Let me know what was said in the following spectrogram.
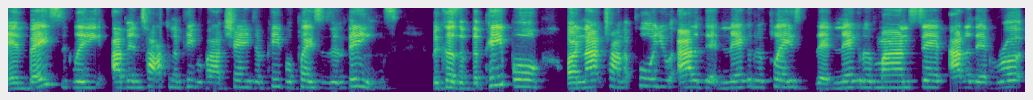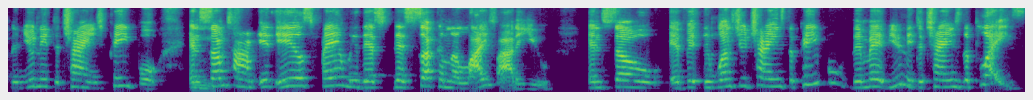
And basically, I've been talking to people about changing people, places, and things. Because if the people are not trying to pull you out of that negative place, that negative mindset, out of that rut, then you need to change people. And mm. sometimes it is family that's that's sucking the life out of you. And so if it once you change the people, then maybe you need to change the place.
